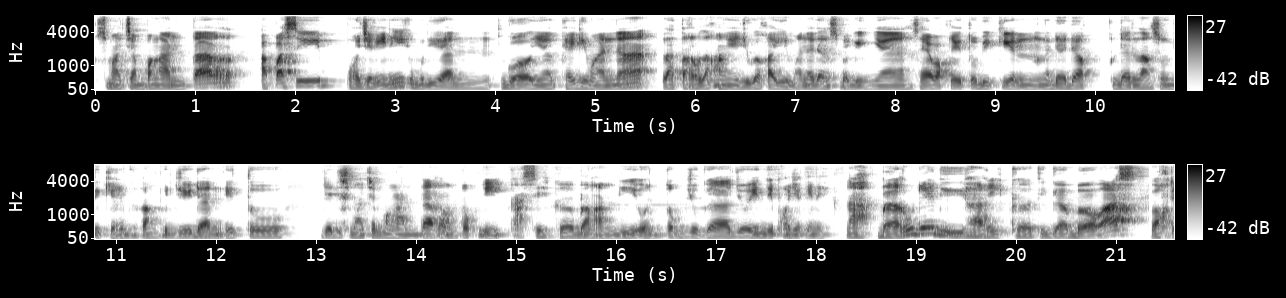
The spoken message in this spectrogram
semacam pengantar apa sih project ini, kemudian goalnya kayak gimana, latar belakangnya juga kayak gimana dan sebagainya. Saya waktu itu bikin ngedadak dan langsung dikirim ke Kang Puji dan itu jadi semacam pengantar untuk dikasih ke Bang Anggi untuk juga join di project ini. Nah, baru deh di hari ke-13, waktu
